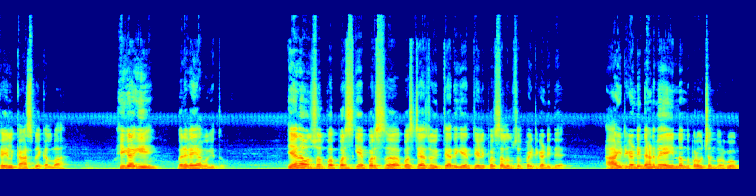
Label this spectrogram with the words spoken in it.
ಕೈಯಲ್ಲಿ ಕಾಸು ಬೇಕಲ್ವಾ? ಹೀಗಾಗಿ ಬರೆಗೈಯಾಗೋಗಿತ್ತು. ಏನೋ ಒಂದು ಸ್ವಲ್ಪ ಪರ್ಸ್ಗೆ, ಪರ್ಸ್, ಬಸ್ ಚಾರ್ಜು ಇತ್ಯಾದಿಗೆ ಅಂತೇಳಿ ಪರ್ಸಲ್ಲಿ ಒಂದು ಸ್ವಲ್ಪ ಇಟ್ಕೊಂಡಿದ್ದೆ. ಆ ಇಟ್ಕೊಂಡಿದ್ದ ಹಣವೇ ಇನ್ನೊಂದು ಪ್ರವಚನದವರೆಗೂ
